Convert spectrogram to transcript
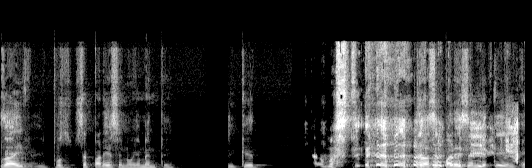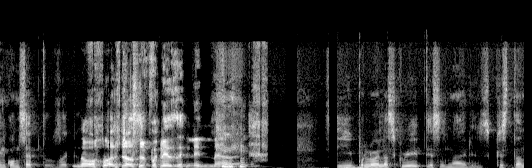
O sea, y, pues se parecen, obviamente. Así que, Nada más. o sea, se parecen de que en, en concepto. o sea, que- No, no se parecen en nada. Sí, por lo de la script y esas madres que están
